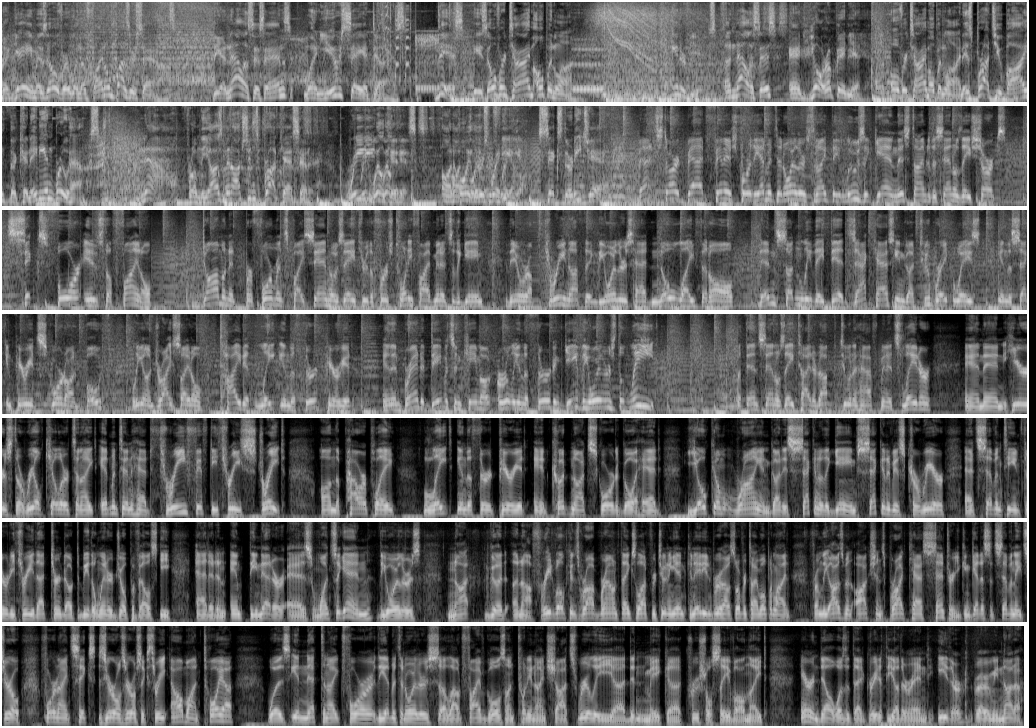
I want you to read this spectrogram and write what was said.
The game is over when the final buzzer sounds. The analysis ends when you say it does. This is Overtime Open Line. Interviews, analysis, and your opinion. Overtime Open Line is brought to you by the Canadian Brew House. Now, from the Osmond Auctions Broadcast Center, Reed Wilkins on Oilers Radio, 630 CHED. Bad start, bad finish for the Edmonton Oilers tonight. They lose again, this time to the San Jose Sharks. 6 4 is the final. Dominant performance by San Jose through the first 25 minutes of the game. They were up 3 0. The Oilers had no life at all. Then suddenly they did. Zack Kassian got two breakaways in the second period, scored on both. Leon Draisaitl tied it late in the third period. And then Brandon Davidson came out early in the third and gave the Oilers the lead. But then San Jose tied it up two and a half minutes later. And then here's the real killer tonight. Edmonton had 353 straight on the power play late in the third period and could not score to go ahead. Joakim Ryan got his second of the game, second of his career at 17:33. That turned out to be the winner. Joe Pavelski added an empty netter as once again the Oilers not good enough. Reed Wilkins, Rob Brown, thanks a lot for tuning in. Canadian Brewhouse Overtime Open Line from the Osmond Auctions Broadcast Center. You can get us at 780 496 0063. Al Montoya was in net tonight for the Edmonton Oilers, allowed five goals on 29 shots, really uh, didn't make a crucial save all night. Aaron Dell wasn't that great at the other end either. I mean, not a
